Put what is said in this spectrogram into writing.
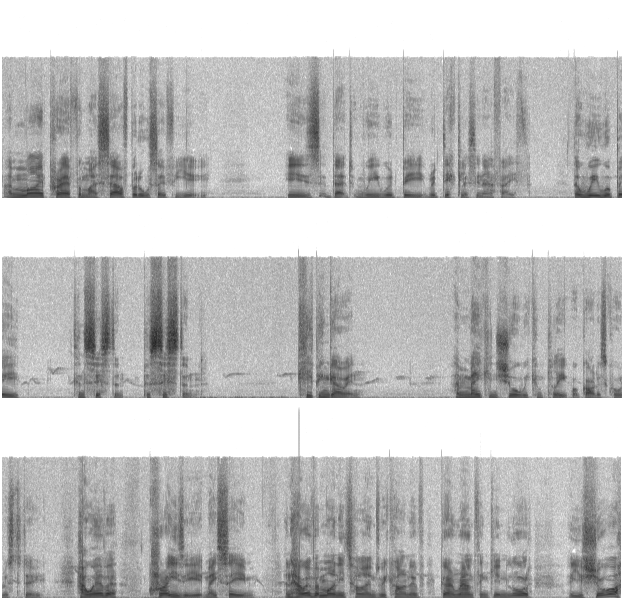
And my prayer for myself, but also for you, is that we would be ridiculous in our faith, that we would be consistent, persistent, keeping going, and making sure we complete what God has called us to do. However crazy it may seem, and however many times we kind of go around thinking, Lord, are you sure?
